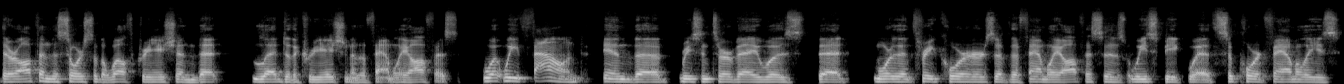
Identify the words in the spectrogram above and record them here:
they're often the source of the wealth creation that led to the creation of the family office. What we found in the recent survey was that more than three quarters of the family offices we speak with support families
